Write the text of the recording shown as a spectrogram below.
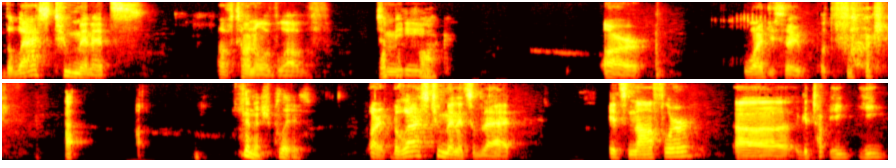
the last two minutes of Tunnel of Love to what me fuck? Are. Why'd you say what the fuck? Uh, finish, please. All right, the last two minutes of that, it's Knopfler. Uh, guitar. He he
